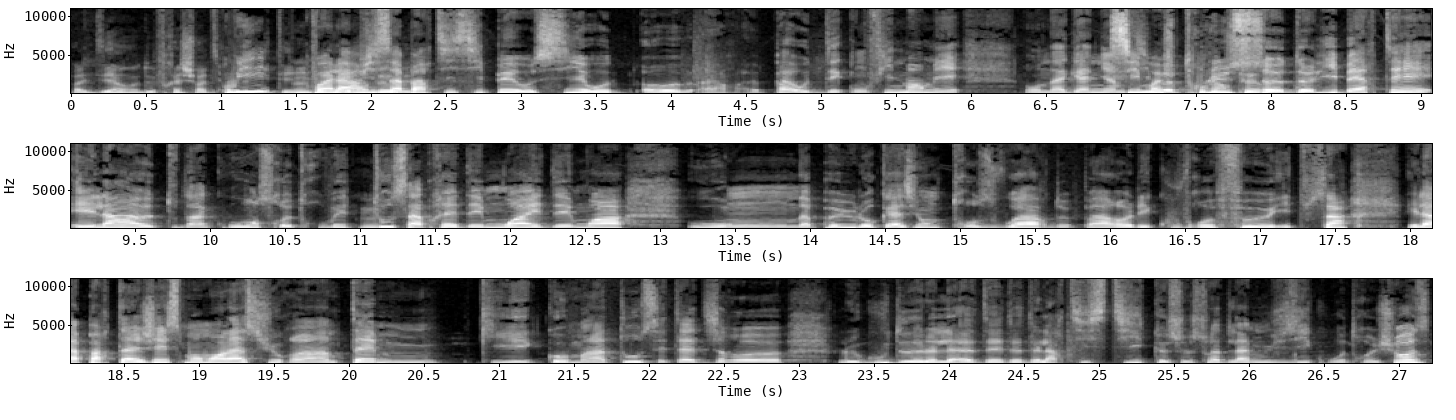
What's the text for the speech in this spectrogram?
parlais disais, hein, de fraîcheur et de Oui, spontanéité. voilà. Et puis De- ça participait aussi au, au- alors, euh, pas au déconfinement, mais on a gagné un Si, petit moi, peu je trouve un plus peu, ouais. euh, de liberté. Et là, euh, tout d'un coup, on se retrouvait Mm. tous après des mois et des mois où on n'a pas eu l'occasion de trop se voir de par euh, les couvre-feux et tout ça. Et là, partager ce moment-là sur un thème qui est commun à tous, c'est-à-dire euh, le goût de, la- de, de- de l'artistique, que ce soit de la musique ou autre chose.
